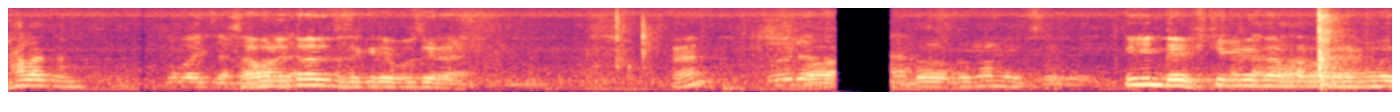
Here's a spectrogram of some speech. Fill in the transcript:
ভালো হ্যাঁ তিনটা স্টিক নিয়ে আমরা লাগাই কমে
